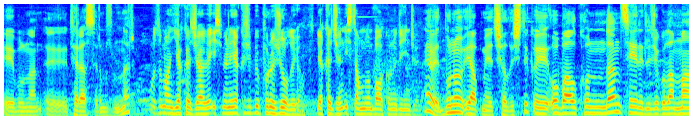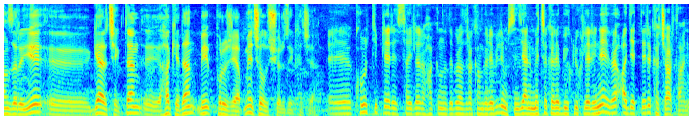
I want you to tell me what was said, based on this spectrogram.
e, bulunan e, teraslarımız bunlar. O zaman yakacağı ve ismine yakışır bir proje oluyor. Yakacağın İstanbul'un balkonu deyince. Evet bunu yapmaya çalıştık. E, o balkondan seyredilecek olan manzarayı e, gerçekten e, hak eden bir proje yapmaya çalışıyoruz Yakaca. Konut tipleri, sayıları hakkında da biraz rakam verebilir misiniz? Yani metrekare büyüklüklerini ve adetleri kaçar tane?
